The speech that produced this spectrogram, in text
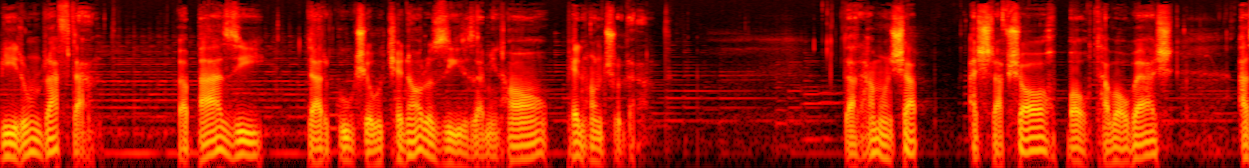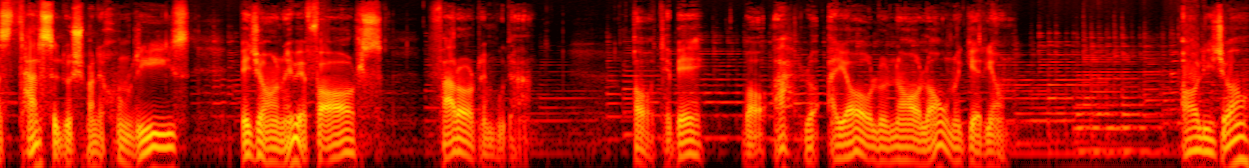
بیرون رفتند و بعضی در گوشه و کنار و زیر زمین ها پنهان شدند. در همان شب اشرف شاه با توابش از ترس دشمن خونریز به جانب فارس فرار نمودند. قاطبه با اهل و ایال و نالان و گریان. آلیجا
